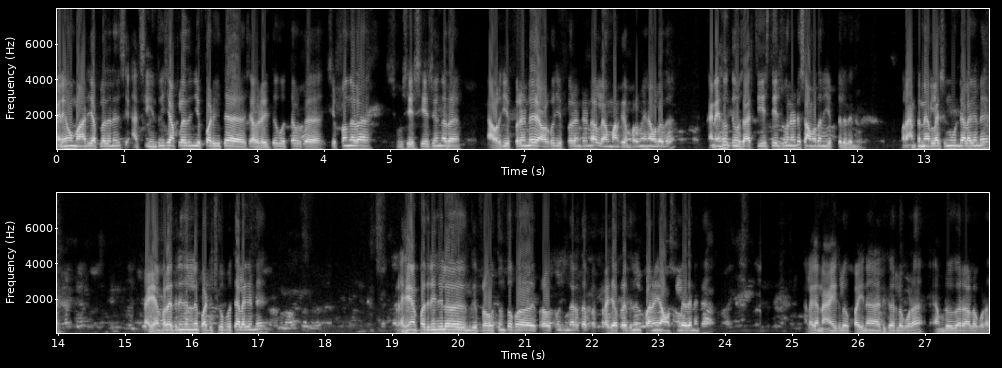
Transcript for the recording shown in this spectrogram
కనీసం మాట చెప్పలేదని అసలు ఎందుకు చెప్పలేదని చెప్పి అడిగితే ఎవరైతే వస్తే చెప్పాం కదా. చూసి చేసాం కదా. ఎవరు చెప్పారండి? ఎవరికో చెప్పారంటే వాళ్ళు మనకు ఇన్ఫర్మేషన్ అవ్వలేదు. కనీసం ఒకసారి చేసి తెలుసుకుని సమాధానం చెప్తలేదండి. మరి అంత నిర్లక్ష్యంగా ఉంటే ఎలాగండి? ప్రజాప్రతినిధులను పట్టించుకోకపోతే ఎలాగండి? ప్రజాప్రతినిధులు ప్రతినిధులు ప్రభుత్వంతో ప్రభుత్వం వచ్చిన తర్వాత ప్ర- ప్రజాప్రతినిధుల పని అవసరం లేదనక. అలాగే నాయకులు పైన అధికారులు కూడా ఎండో గారు వాళ్ళు కూడా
